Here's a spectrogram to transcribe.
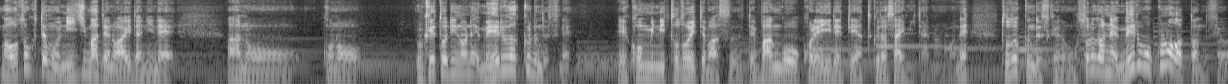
まあ遅くても2時までの間にね、あのー、この受け取りのね、メールが来るんですね。えコンビニ届いてます。で番号をこれ入れてやってくださいみたいなのがね届くんですけどもそれがねメールが来なかったんですよ。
